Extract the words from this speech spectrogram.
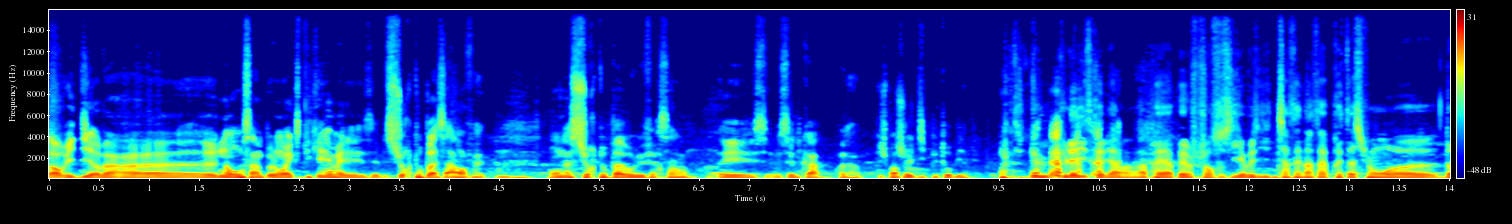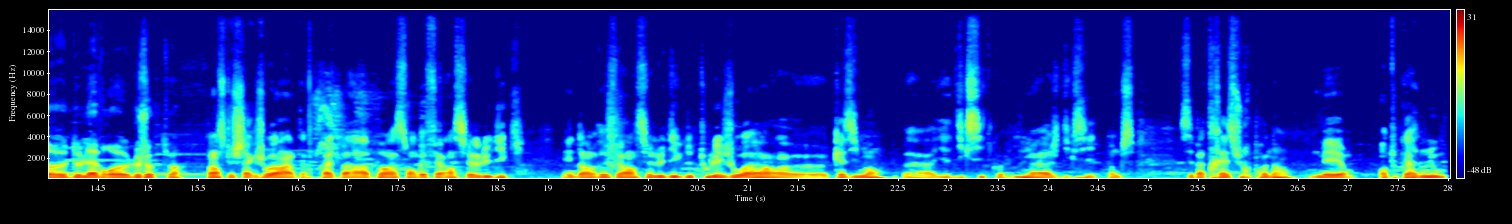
mais- envie de dire ben euh, non, c'est un peu long à expliquer, mais c'est surtout pas ça en fait. On n'a surtout pas voulu faire ça et c'est c'est le cas. Voilà. Et je pense que je le dis plutôt bien. Tu, tu l'as dit très bien. Après, après, je pense aussi qu'il y a aussi une certaine interprétation euh, de, de l'œuvre, le jeu, tu vois. Je pense que chaque joueur interprète par rapport à son référentiel ludique. Et dans le référentiel ludique de tous les joueurs, euh, quasiment, bah, il y a Dixit, quoi. Image, Dixit. Donc, c'est pas très surprenant. Mais en, en tout cas, nous,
